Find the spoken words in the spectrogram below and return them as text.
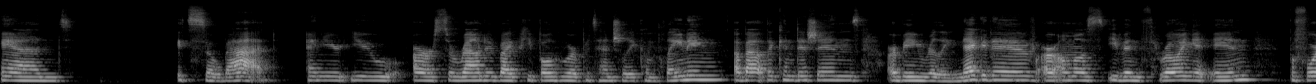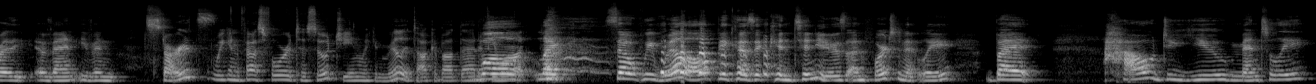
And it's so bad. And you you are surrounded by people who are potentially complaining about the conditions, are being really negative, are almost even throwing it in before the event even starts. We can fast forward to Sochi, and we can really talk about that if well, you want. like so we will because it continues unfortunately, but how do you mentally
